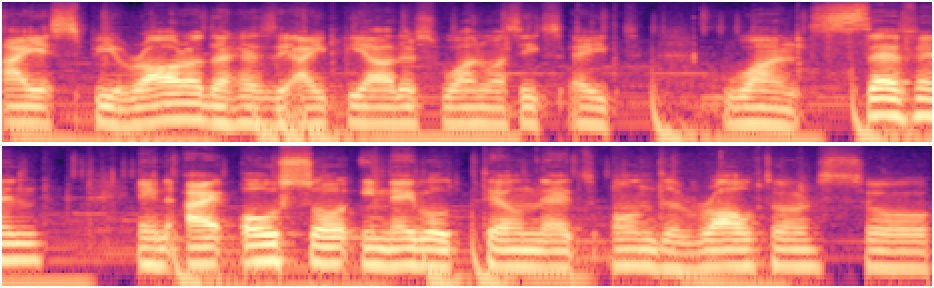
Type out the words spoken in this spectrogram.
ISP router that has the IP address 116.8.1.7 and I also enable telnet on the router so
